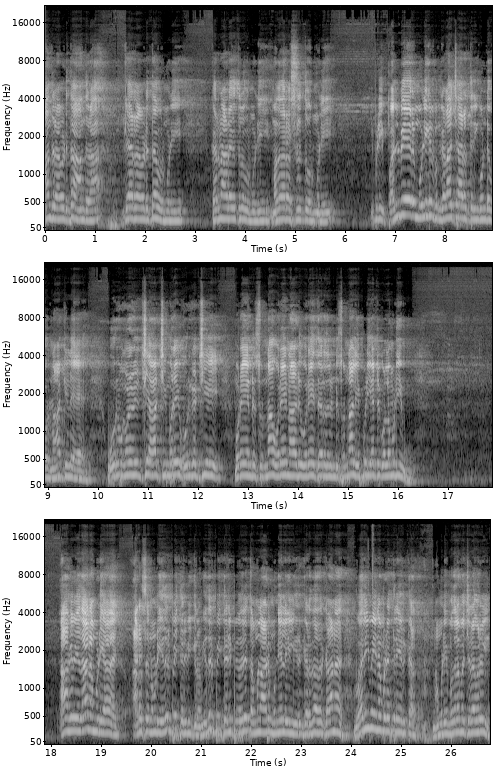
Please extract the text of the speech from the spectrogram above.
ஆந்திராவை எடுத்தால் ஆந்திரா. கேரளாவை எடுத்தால் ஒரு மொழி. கர்நாடகத்தில் ஒரு மொழி. மகாராஷ்டிரத்தில் ஒரு மொழி. இப்படி பல்வேறு மொழிகள் கலாச்சாரத்தையும் கொண்ட ஒரு நாட்டிலே ஒரு கட்சி ஆட்சி முறை ஒரு கட்சி முறை என்று சொன்னால் ஒரே நாடு ஒரே தேர்தல் என்று சொன்னால் எப்படி ஏற்றுக்கொள்ள முடியும்? ஆகவே தான் நம்முடைய அரசு நம்முடைய எதிர்ப்பை தெரிவிக்கிறோம். எதிர்ப்பை தெரிவிப்பதில் தமிழ்நாடு முன்னிலையில் இருக்கிறது. அதற்கான வலிமை நம்மிடத்திலே இருக்கிறது. நம்முடைய முதலமைச்சர் அவர்கள்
